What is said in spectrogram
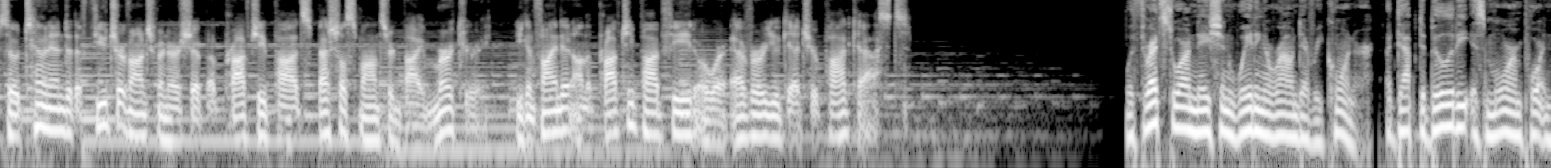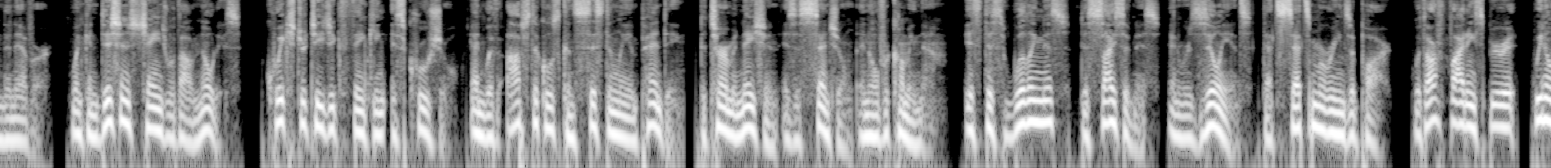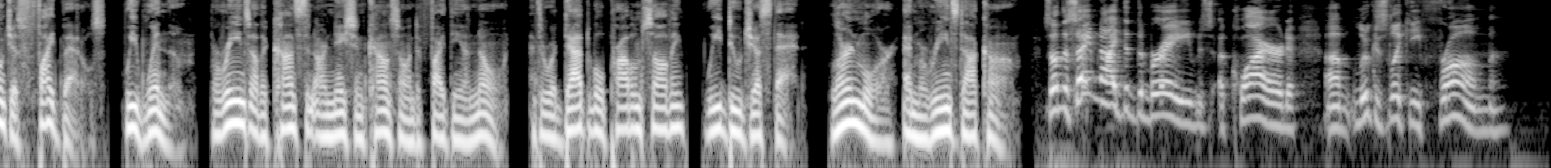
So tune in to the Future of Entrepreneurship, a Prop G Pod special sponsored by Mercury. You can find it on the Prop G Pod feed or wherever you get your podcasts. With threats to our nation waiting around every corner, adaptability is more important than ever. When conditions change without notice, quick strategic thinking is crucial. And with obstacles consistently impending, determination is essential in overcoming them. It's this willingness, decisiveness, and resilience that sets Marines apart. With our fighting spirit, we don't just fight battles, we win them. Marines are the constant our nation counts on to fight the unknown. And through adaptable problem solving, we do just that. Learn more at marines.com. So, the same night that the Braves acquired um, Lucas Luetge from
